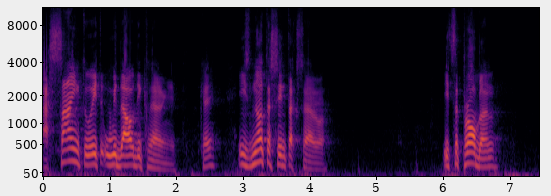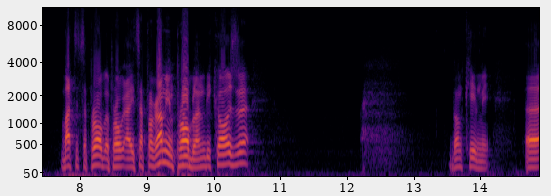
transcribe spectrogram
assign to it without declaring it. Okay, it's not a syntax error. It's a problem, but it's a problem. Pro it's a programming problem because uh, don't kill me. Uh,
